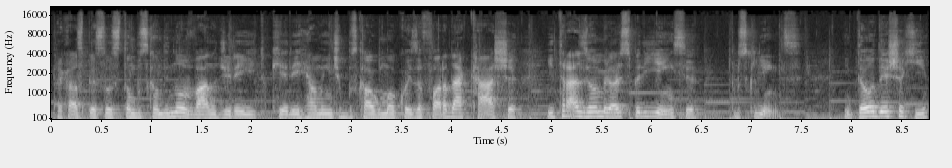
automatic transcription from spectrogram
para aquelas pessoas que estão buscando inovar no direito, querer realmente buscar alguma coisa fora da caixa e trazer uma melhor experiência para os clientes. Então eu deixo aqui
